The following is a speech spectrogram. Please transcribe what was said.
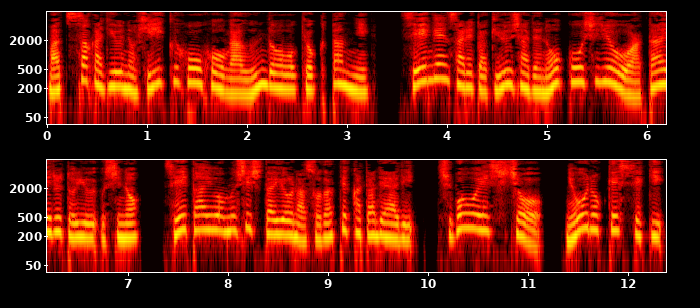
松阪牛の肥育方法が運動を極端に制限された牛舎で濃厚飼料を与えるという牛の生態を無視したような育て方であり、脂肪炎死症、尿路結石、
